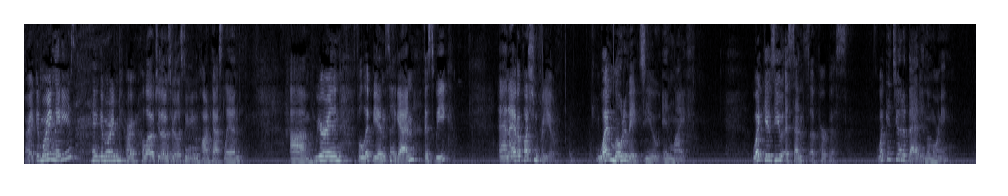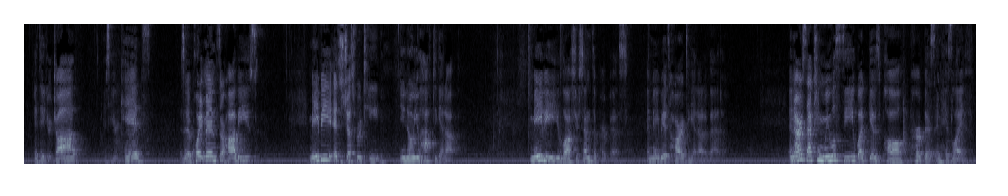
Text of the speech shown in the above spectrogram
All right, good morning, ladies. and good morning, or hello to those who are listening in the podcast land. Um, we are in Philippians again this week, and I have a question for you. What motivates you in life? What gives you a sense of purpose? What gets you out of bed in the morning? Is it your job? Is it your kids? Is it appointments or hobbies? Maybe it's just routine. You know you have to get up. Maybe you lost your sense of purpose, and maybe it's hard to get out of bed. In our section, we will see what gives Paul purpose in his life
